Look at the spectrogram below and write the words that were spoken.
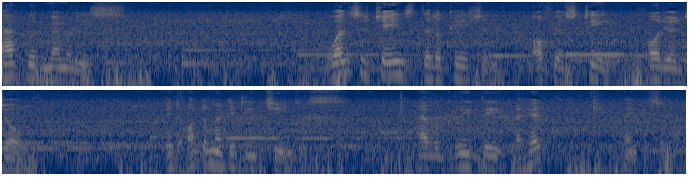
have good memories. Once you change the location of your stay or your job, it automatically changes. Have a great day ahead. Thank you so much.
